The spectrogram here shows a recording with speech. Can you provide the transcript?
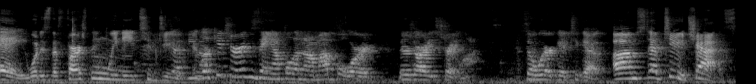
A? What is the first thing we need to do? So if you look at your example and on my board, there's already straight lines. So we're good to go. Um, step two, Chaz.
